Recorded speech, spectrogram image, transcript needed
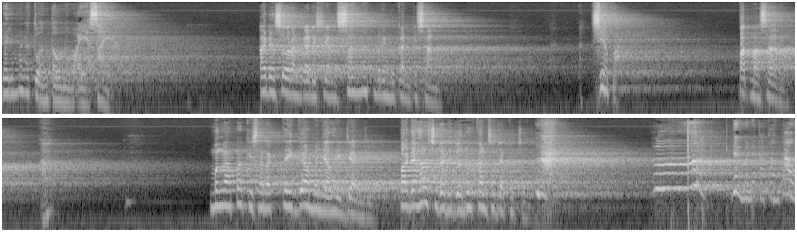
Dari mana Tuhan tahu nama ayah saya? Ada seorang gadis yang sangat merindukan kisana. Siapa? Patmasari. Hah? Mengapa Kisanak tega menyalahi janji? Padahal sudah dijodohkan sejak kecil. Dari mana kakang tahu?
